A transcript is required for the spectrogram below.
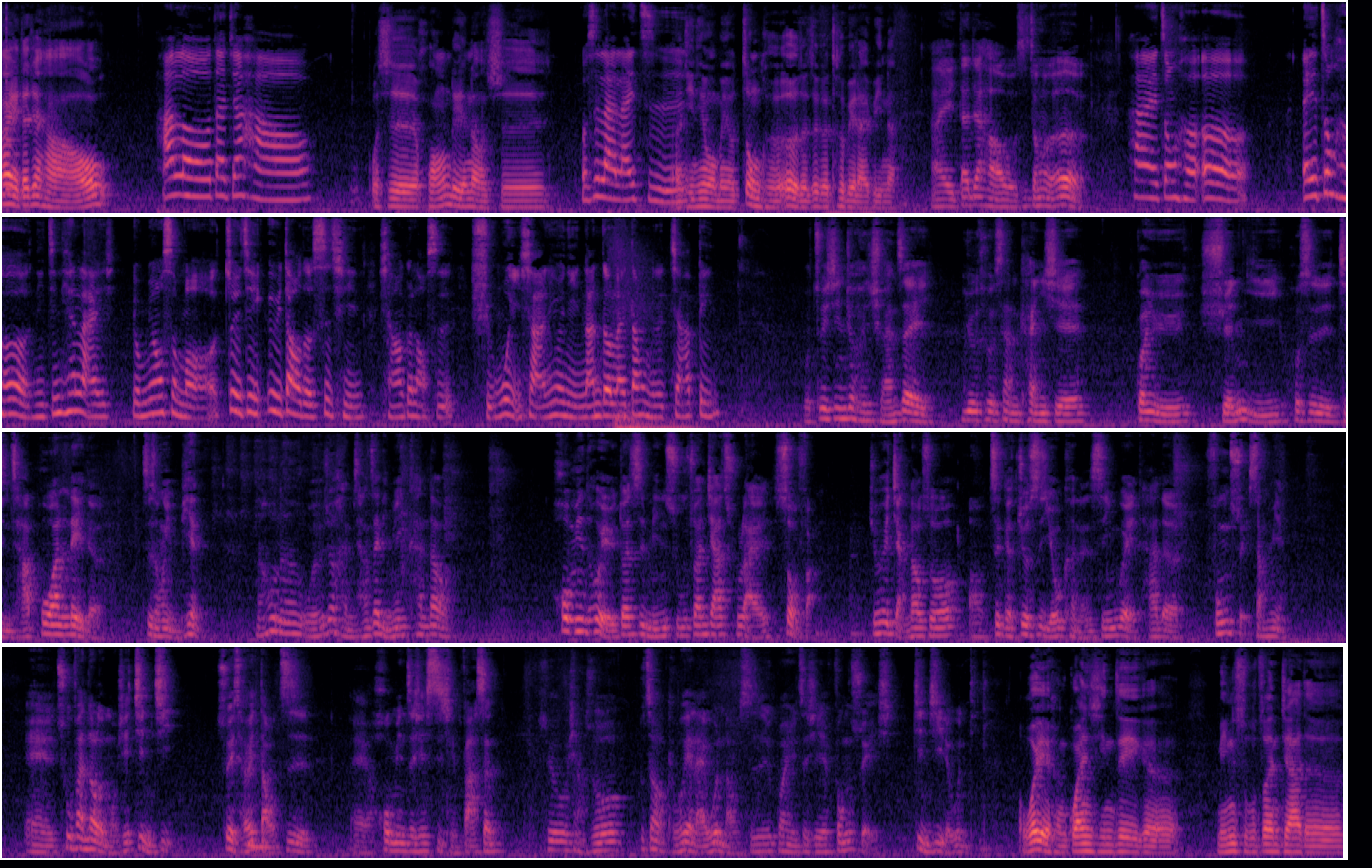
嗨，大家好，Hello，大家好，我是黄连老师。我是来来啊，子。今天我们有综合二的这个特别来宾呢、嗨，大家好，我是综合二。嗨，综合二。哎，综合二，你今天来有没有什么最近遇到的事情想要跟老师询问一下？因为你难得来当我们的嘉宾。我最近就很喜欢在 YouTube 上看一些关于悬疑或是警察破案类的这种影片，然后呢，我就很常在里面看到后面都会有一段是民俗专家出来受访，就会讲到说，哦，这个就是有可能是因为它的风水上面，诶，触犯到了某些禁忌，所以才会导致诶后面这些事情发生。所以我想说，不知道可不可以来问老师关于这些风水禁忌的问题。我也很关心这个民俗专家的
